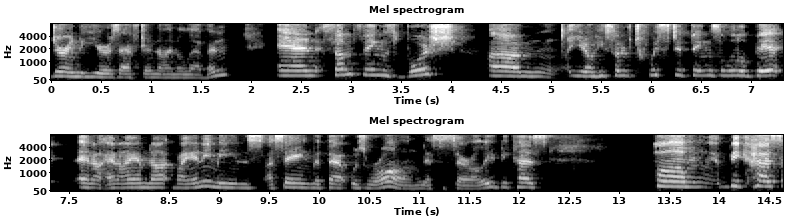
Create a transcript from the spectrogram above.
during the years after 9-11 and some things bush um, you know he sort of twisted things a little bit and, and i am not by any means uh, saying that that was wrong necessarily because um, because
